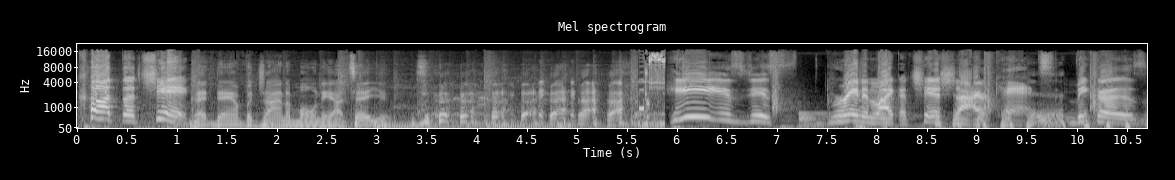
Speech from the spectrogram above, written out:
Cut the check. That damn vagina money, I tell you. He is just grinning like a Cheshire cat because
